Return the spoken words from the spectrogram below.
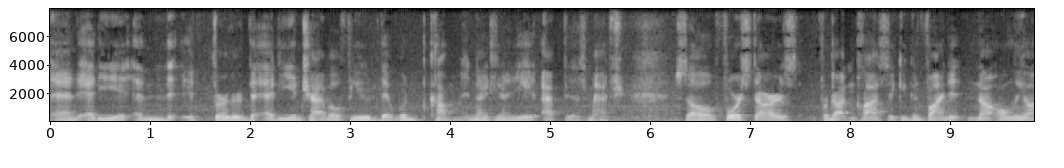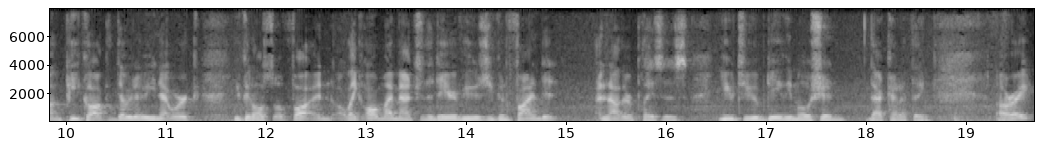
and Eddie, and it furthered the Eddie and Chavo feud that would come in 1998 after this match. So four stars, Forgotten Classic. You can find it not only on Peacock, the WWE Network. You can also find like all my match of the day reviews. You can find it in other places, YouTube, Daily Motion, that kind of thing. All right.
